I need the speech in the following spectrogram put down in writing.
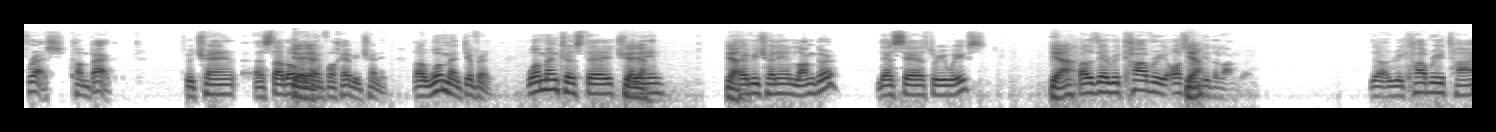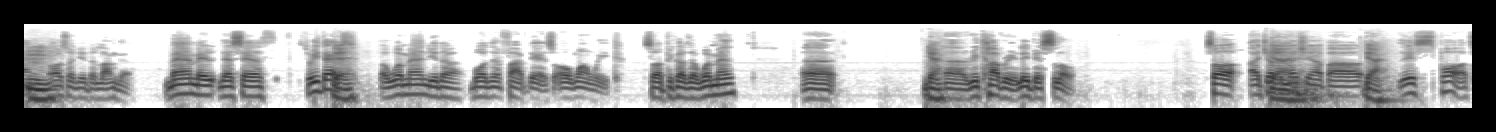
fresh, come back to train, uh, start over Yeah, yeah. again for heavy training. But women different. Women can stay training, Yeah. heavy training longer, let's say three weeks, yeah, but their recovery also Yeah. need longer. The recovery time Mm. also need longer. Men may let's say three days, Yeah. but women need uh, more than five days or one week. So because the women uh, yeah, uh, recovery a little bit slow. So I just mentioned about yeah. this sport,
